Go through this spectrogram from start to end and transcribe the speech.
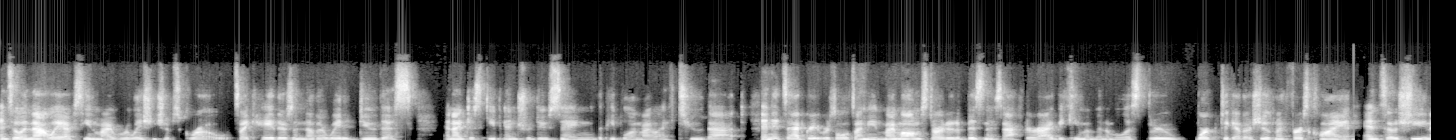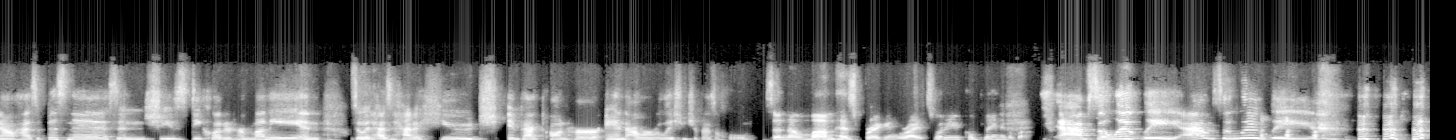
And so, in that way, I've seen my relationships grow. It's like, hey, there's another way to do this. And I just keep introducing the people in my life to that. And it's had great results. I mean, my mom started a business after I became a minimalist through work together. She was my first client. And so she now has a business and she's decluttered her money. And so it has had a huge impact on her and our relationship as a whole. So now mom has bragging rights. What are you complaining about? Absolutely. Absolutely.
